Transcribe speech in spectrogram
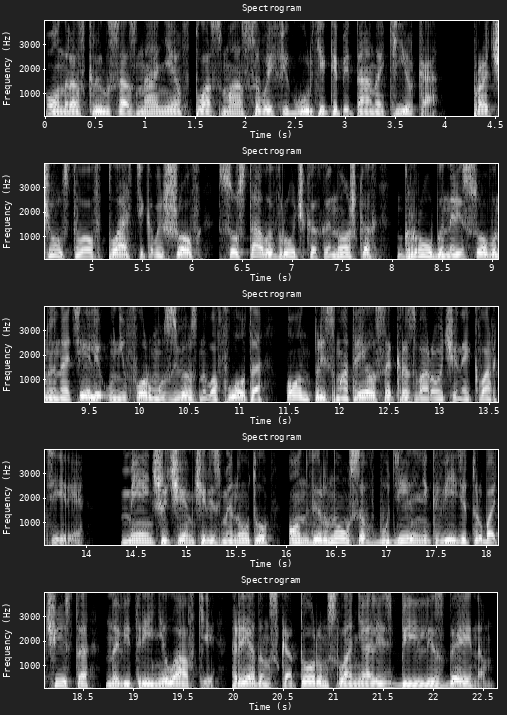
он раскрыл сознание в пластмассовой фигурке капитана Кирка. Прочувствовав пластиковый шов, суставы в ручках и ножках, грубо нарисованную на теле униформу Звездного флота, он присмотрелся к развороченной квартире. Меньше чем через минуту он вернулся в будильник в виде трубочиста на витрине лавки, рядом с которым слонялись Билли с Дейном.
